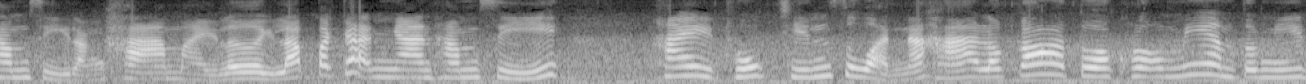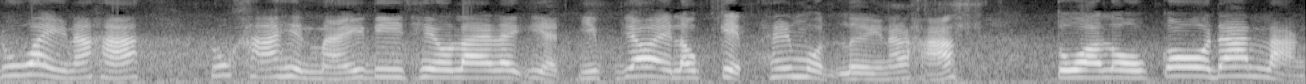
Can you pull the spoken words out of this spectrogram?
ทำสีหลังคาใหม่เลย รับประกันงานทำสี ให้ทุกชิ้นส่วนนะคะ แล้วก็ตัวโครเมียมตรงนี้ด้วยนะคะ ลูกค้าเห็นไหมดีเทลรายละเอียดยิบย่อย เราเก็บให้หมดเลยนะคะ ตัวโลโก้ด้านหลัง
